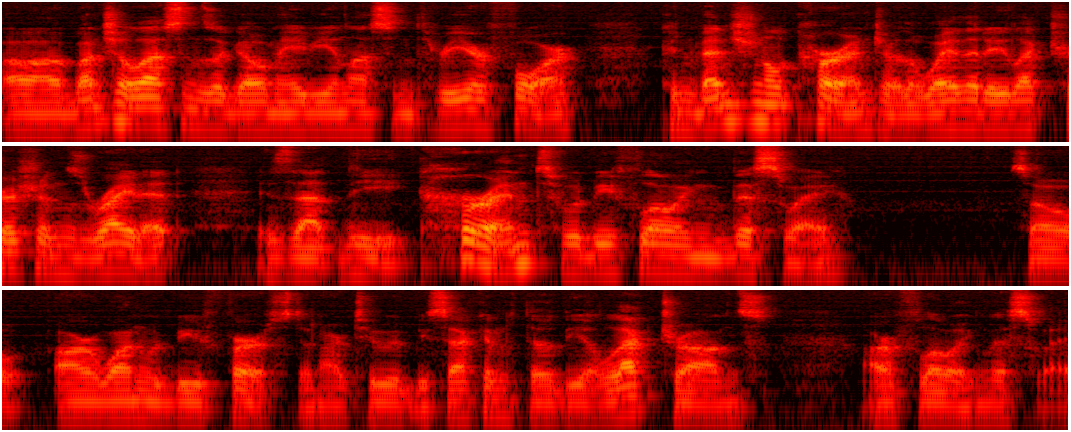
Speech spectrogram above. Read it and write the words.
a bunch of lessons ago, maybe in lesson 3 or 4, conventional current, or the way that electricians write it, is that the current would be flowing this way. So R1 would be first and R2 would be second, though the electrons are flowing this way.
